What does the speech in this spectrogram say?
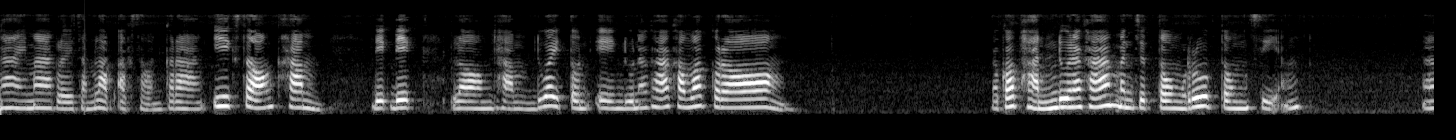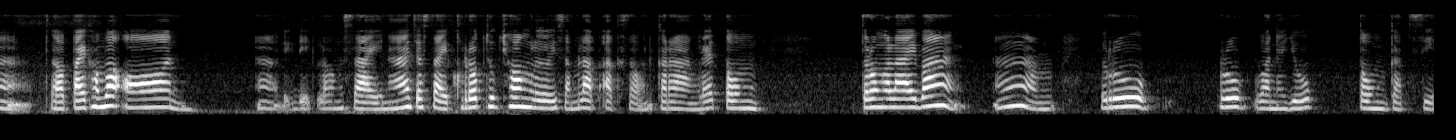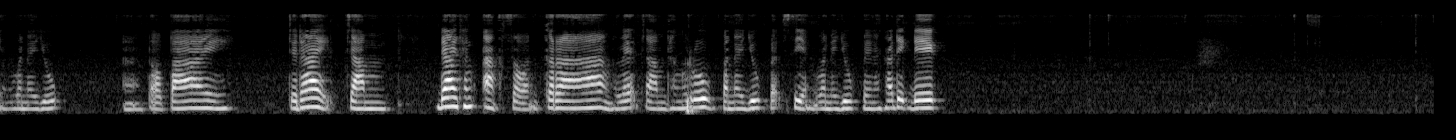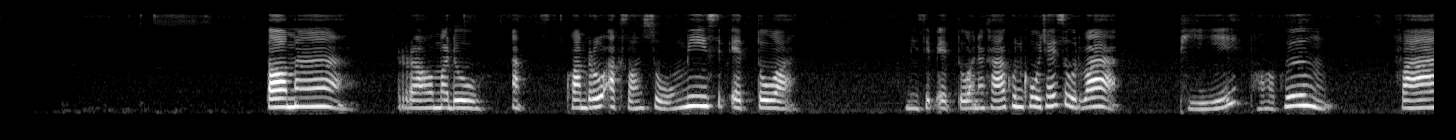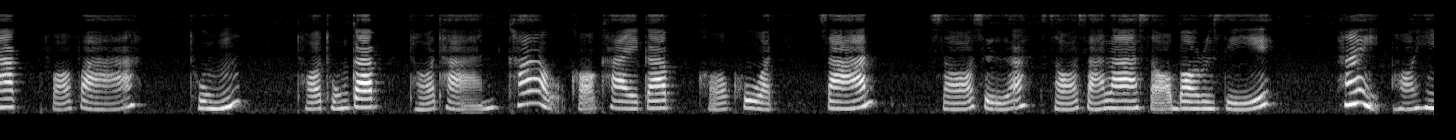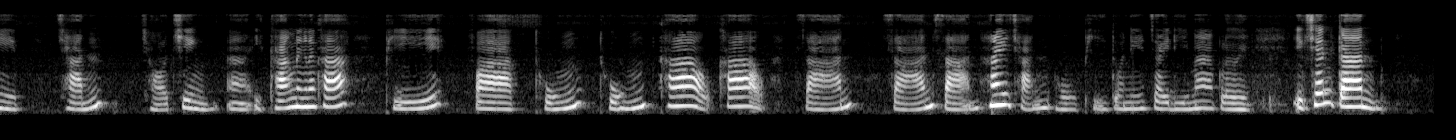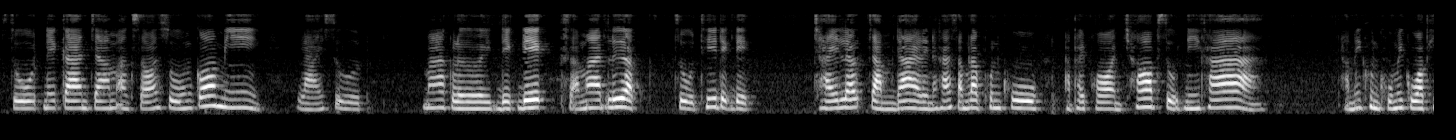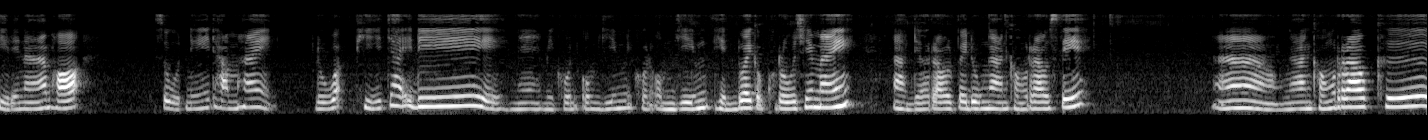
ง่ายมากเลยสำหรับอักษรกลาง อีกสองคำเด็กๆลองทำด้วยตนเองดูนะคะคำว่ากรอง แล้วก็ผันดูนะคะ มันจะตรงรูปตรงเสียง ต่อไปคำว่าออน เด็กๆลองใส่นะ จะใส่ครบทุกช่องเลยสำหรับอักษรกลางและตรง ตรงอะไรบ้าง รูป รูปวรรณยุกต์ตรงกับเสียงวรรณยุกต์ต่อไป จะได้จำได้ทั้งอักษรกลาง และจำทั้งรูปวรรณยุกต์และเสียงวรรณยุกต์เลยนะคะ เด็กๆต่อมา เรามาดูความรู้อักษรสูงมี 11 ตัว มี 11 ตัวนะคะ คุณครูใช้สูตรว่า ผี ผอพึ่ง ฟาก ฝอฝา ถุง ถอถุงกับ ถอฐาน ข้าว ขอไข่กับ ขอขวด สาร สอเสือ สอสาลา สอบอฤษี ให้ หอหีบ ฉัน ชอชิง อ่า อีกครั้งหนึ่งนะคะ ผี ฝาก ถุง ถุง ข้าว ข้าว สาร สาร สาร ให้ฉัน โอ้ผีตัวนี้ใจดีมากเลย อีกเช่นกัน สูตรในการจำอักษรสูงก็มีหลายสูตรมากเลย เด็กๆ สามารถเลือกสูตรที่เด็กๆ ใช้แล้วจำได้เลยนะคะสำหรับคุณครูอภัยพรชอบสูตรนี้ค่ะทำให้คุณครูไม่กลัวผีเลยนะ เพราะสูตรนี้ทำให้ รู้ว่าผีใจดีแน่มีคนอมยิ้ม มีคนอมยิ้ม เห็นด้วยกับครูใช่ไหมอะเดี๋ยวเราไปดูงานของเราสิอ้าวงานของเราคือ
